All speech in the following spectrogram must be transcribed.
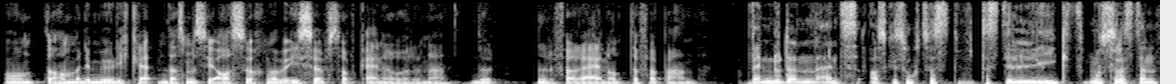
Und da haben wir die Möglichkeiten, dass wir sie aussuchen, aber ich selbst habe keine Ruder, nein. Nur, nur der Verein und der Verband. Wenn du dann eins ausgesucht hast, das dir liegt, musst du das dann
